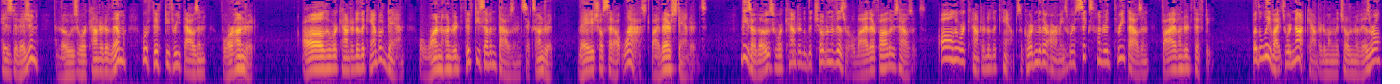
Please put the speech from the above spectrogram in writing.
His division, and those who were counted of them, were fifty-three thousand four hundred. All who were counted of the camp of Dan were one hundred fifty-seven thousand six hundred. They shall set out last by their standards. These are those who were counted of the children of Israel by their fathers' houses. All who were counted of the camps according to their armies were six hundred three thousand five hundred fifty. But the Levites were not counted among the children of Israel,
